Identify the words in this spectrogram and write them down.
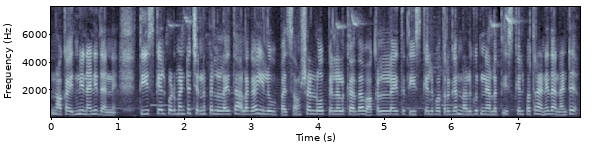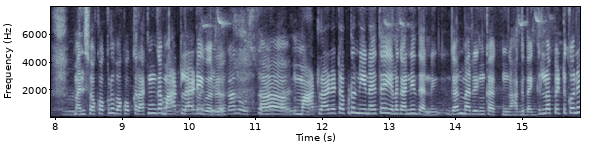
నాకు నేను అనేదాన్ని. తీసుకెళ్ళిపోవడం అంటే చిన్నపిల్లలు అయితే అలాగా వీళ్ళు పది సంవత్సరాల పిల్లలు కదా ఒకళ్ళు అయితే తీసుకెళ్ళిపోతారు కానీ నలుగురు నెలలు తీసుకెళ్ళిపోతారు అనేదాన్ని. అంటే మనిషి ఒక్కొక్కరు ఒక్కొక్క రకంగా మాట్లాడేవారు మాట్లాడేటప్పుడు నేనైతే ఇలాగ అనేదాన్ని. కానీ మరి ఇంకా దగ్గరలో పెట్టుకొని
